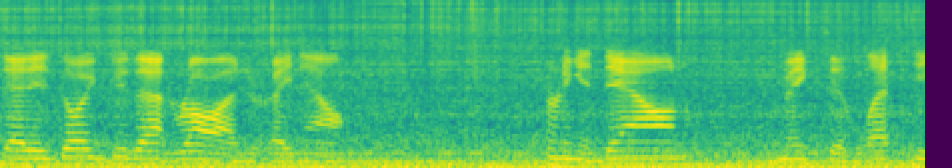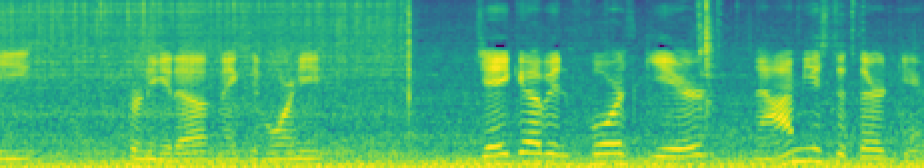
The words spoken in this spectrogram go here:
that is going through that rod right now. Turning it down makes it less heat. Turning it up makes it more heat. Jacob in fourth gear. Now I'm used to third gear,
